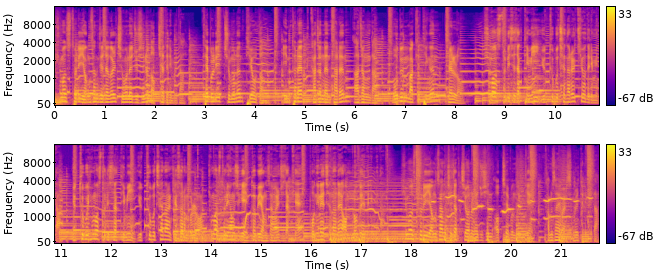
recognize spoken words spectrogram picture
휴먼스토리 영상 제작을 지원해주시는 업체들입니다. 태블릿 주문은 디오더 인터넷 가전 렌탈은 아정당 모든 마케팅은 벨로. 휴먼스토리 제작팀이 유튜브 채널을 키워드립니다. 유튜브 휴먼스토리 제작팀이 유튜브 채널 개설은 물론 휴먼스토리 형식의 인터뷰 영상을 제작해 본인의 채널에 업로드해드립니다. 휴먼스토리 영상 제작 지원을 해주신 업체분들께 감사의 말씀을 드립니다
